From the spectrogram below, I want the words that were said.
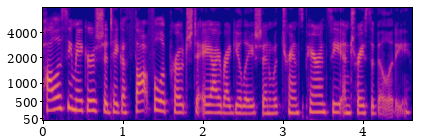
Policymakers should take a thoughtful approach to AI regulation with transparency and traceability.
